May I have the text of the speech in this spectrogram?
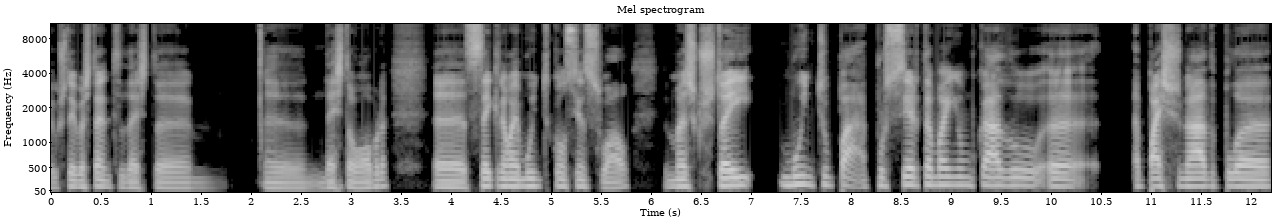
gostei bastante desta, uh, desta obra. Uh, sei que não é muito consensual, mas gostei muito pá, por ser também um bocado apaixonado pela,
